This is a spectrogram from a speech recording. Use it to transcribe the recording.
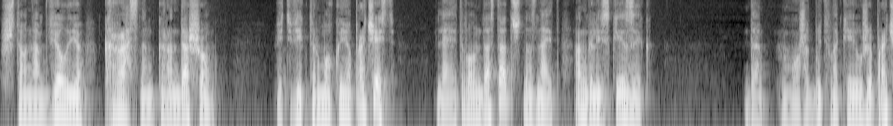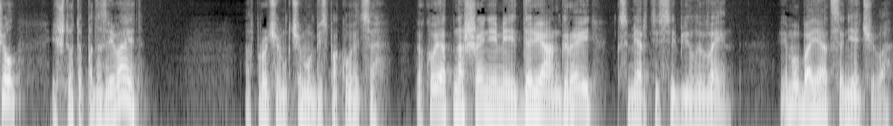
что он обвел ее красным карандашом. Ведь Виктор мог ее прочесть. Для этого он достаточно знает английский язык. Да, может быть, лакей уже прочел и что-то подозревает? А, впрочем, к чему беспокоиться? Какое отношение имеет Дариан Грей к смерти Сибилы Вейн? Ему бояться нечего.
